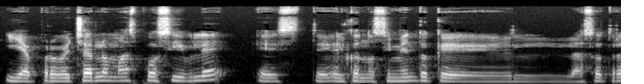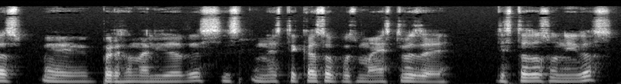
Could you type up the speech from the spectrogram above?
y aprovechar lo más posible este, el conocimiento que las otras eh, personalidades, en este caso pues maestros de, de Estados Unidos,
